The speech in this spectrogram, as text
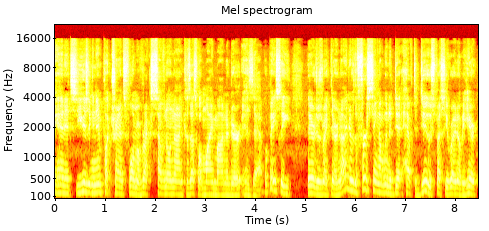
and it's using an input transform of Rec 709 because that's what my monitor is at. But basically, there it is right there. Now I know the first thing I'm going to have to do, especially right over here,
